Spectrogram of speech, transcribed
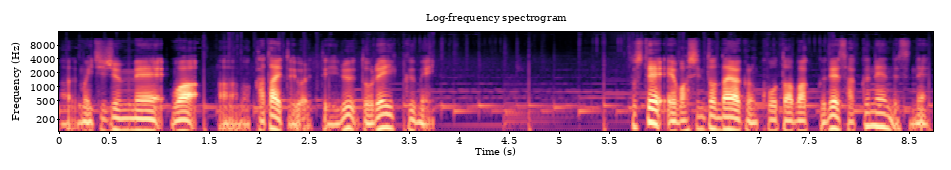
あ1巡目は硬いと言われているドレイク・メイ。そして、えー、ワシントン大学のクォーターバックで昨年ですね、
